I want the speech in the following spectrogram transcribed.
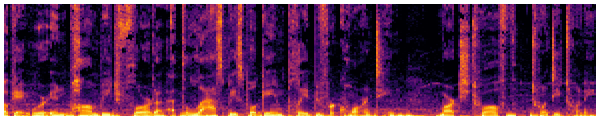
Okay, we're in Palm Beach, Florida at the last baseball game played before quarantine, March 12th, 2020.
